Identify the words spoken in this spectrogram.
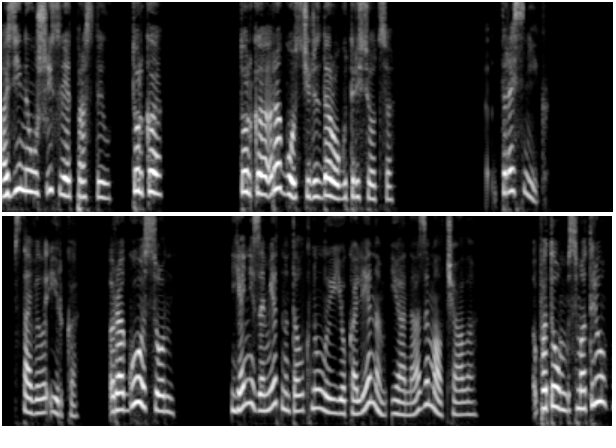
а Зины уж и след простыл, только... только рогоз через дорогу трясется тростник», — вставила Ирка. «Рогоз он...» Я незаметно толкнула ее коленом, и она замолчала. Потом, смотрю,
